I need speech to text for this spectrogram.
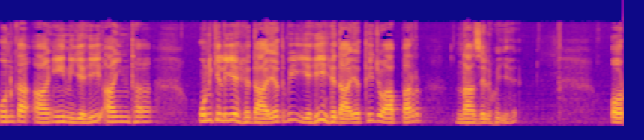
ان کا آئین یہی آئین تھا۔ ان کے لیے ہدایت بھی یہی ہدایت تھی جو آپ پر نازل ہوئی ہے۔ اور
